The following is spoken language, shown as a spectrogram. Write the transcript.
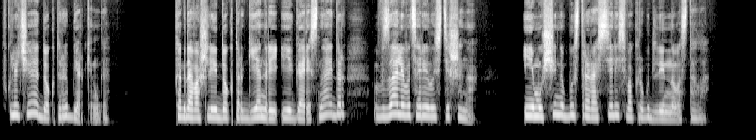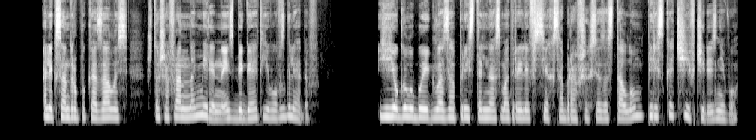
включая доктора Беркинга. Когда вошли доктор Генри и Гарри Снайдер, в зале воцарилась тишина, и мужчины быстро расселись вокруг длинного стола. Александру показалось, что Шафран намеренно избегает его взглядов. Ее голубые глаза пристально осмотрели всех собравшихся за столом, перескочив через него,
